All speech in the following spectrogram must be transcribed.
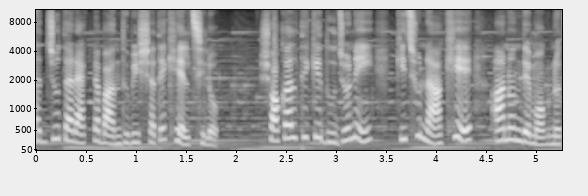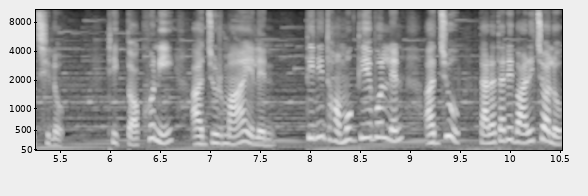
আজ্জু তার একটা বান্ধবীর সাথে খেলছিল। সকাল থেকে দুজনেই কিছু না খেয়ে আনন্দে মগ্ন ছিল। ঠিক তখনই আজ্জুর মা এলেন। তিনি ধমক দিয়ে বললেন, আজ্জু, তাড়াতাড়ি বাড়ি চলো,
